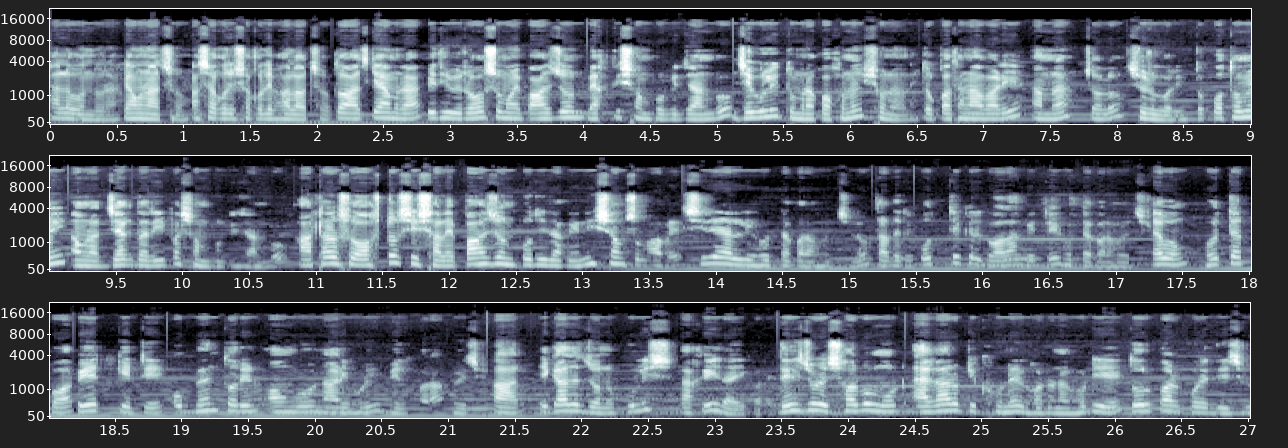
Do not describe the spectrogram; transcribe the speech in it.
হ্যালো বন্ধুরা, কেমন আছো? আশা করি সকলে ভালো আছো। তো আজকে আমরা পৃথিবীর রহস্যময় পাঁচজন ব্যক্তি সম্পর্কে জানব, যেগুলি তোমরা কখনোই শোনোনি তো কথা না বাড়িয়ে আমরা চলো শুরু করি। তো প্রথমেই আমরা জ্যাক দ্য রিপার সম্পর্কে জানব। আঠারোশো অষ্টআশি সালে পাঁচজন পতিতাকে নৃশংসভাবে সিরিয়ালি হত্যা করা হয়েছিল। তাদের প্রত্যেকের গলা কেটে হত্যা করা হয়েছিল এবং হত্যার পর পেট কেটে অভ্যন্তরীণ অঙ্গ নাড়িভুড়ি বের করা হয়েছিল আর এ কাজের জন্য পুলিশ তাকেই দায়ী করে। দেশ জুড়ে সর্বমোট এগারোটি খুনের ঘটনা ঘটিয়ে তোলপাড় করে দিয়েছিল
